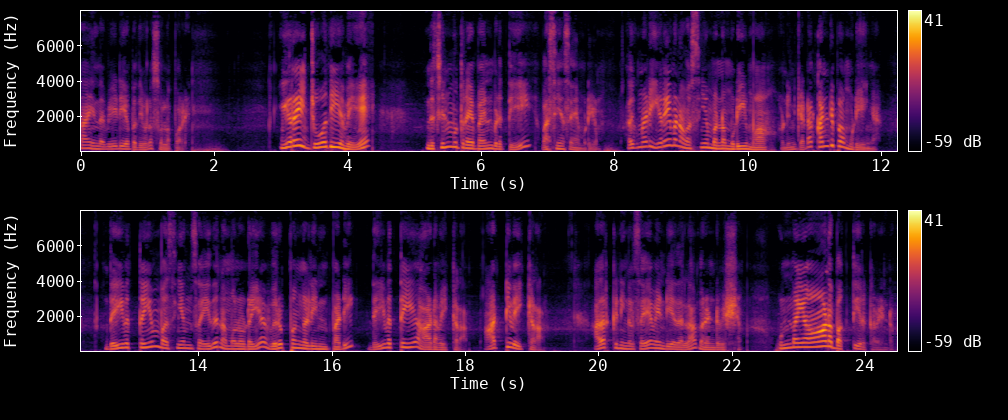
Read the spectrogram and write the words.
நான் இந்த வீடியோ பதிவில் சொல்ல போகிறேன் இறை ஜோதியவே இந்த சின்முத்திரையை பயன்படுத்தி வசியம் செய்ய முடியும். அதுக்கு முன்னாடி இறைவனை வசியம் பண்ண முடியுமா? அப்படின்னு கேட்டால் கண்டிப்பாக முடியுங்க. தெய்வத்தையும் வசியம் செய்து நம்மளுடைய விருப்பங்களின்படி தெய்வத்தையே ஆட வைக்கலாம் ஆட்டி வைக்கலாம். அதற்கு நீங்கள் செய்ய வேண்டியதெல்லாம் ரெண்டு விஷயம். உண்மையான பக்தி இருக்க வேண்டும்.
